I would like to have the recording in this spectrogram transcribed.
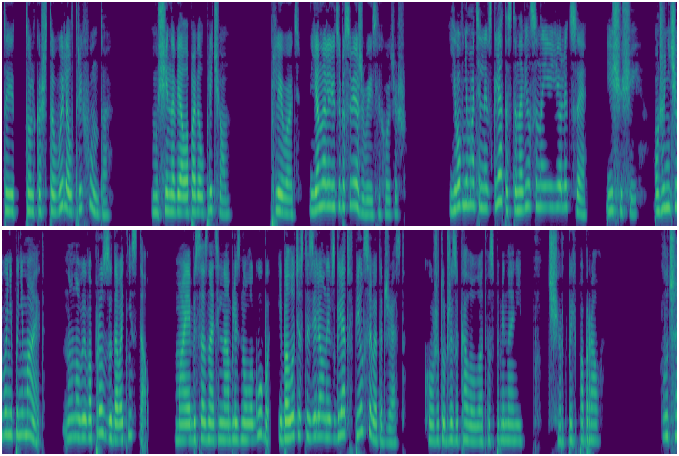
«Ты только что вылил три фунта». Мужчина вяло повел плечом. «Плевать, я налью тебе свежего, если хочешь». Его внимательный взгляд остановился на ее лице, ищущий. Он же ничего не понимает, но новый вопрос задавать не стал. Майя бессознательно облизнула губы, и болотисто-зеленый взгляд впился в этот жест. Кожа тут же заколола от воспоминаний. Черт бы их побрал. «Лучше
